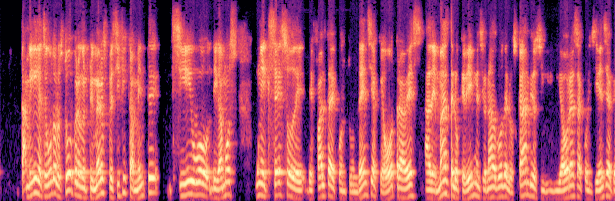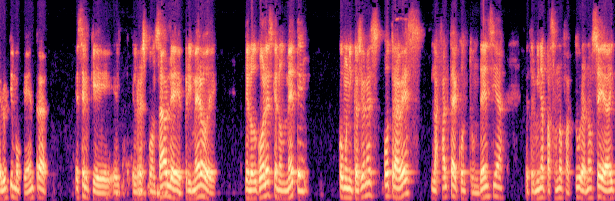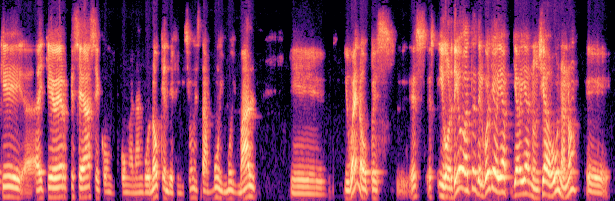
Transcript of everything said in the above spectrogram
también en el segundo los tuvo, pero en el primero específicamente sí hubo, digamos, un exceso de, falta de contundencia que otra vez, además de lo que bien mencionado vos de los cambios y, ahora esa coincidencia que el último que entra es el que el, responsable primero de, los goles que nos meten, comunicaciones otra vez, la falta de contundencia le termina pasando factura, no sé, hay que, hay que ver qué se hace con, con Anangonó, que en definición está muy, muy mal eh, y bueno, pues es, y Gordillo antes del gol ya había, ya había anunciado una, ¿no? Eh,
